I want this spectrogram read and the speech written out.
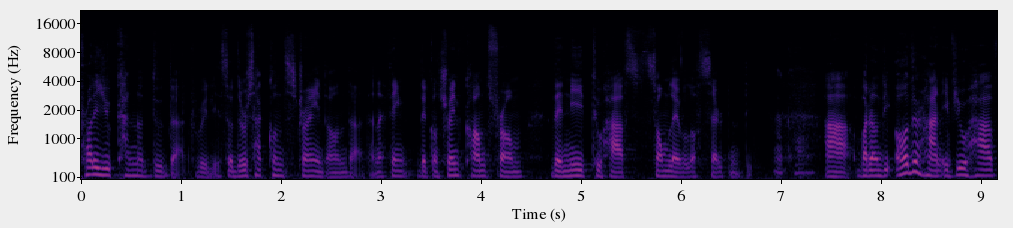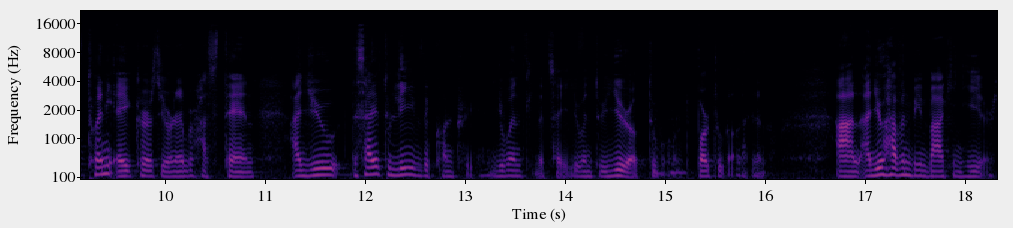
probably you cannot do that, really. So there's a constraint on that. And I think the constraint comes from the need to have some level of certainty. Okay. Uh, but on the other hand, if you have 20 acres, your neighbor has 10, and you decided to leave the country, you went, let's say, you went to Europe, to mm-hmm. Portugal, I don't know and, and you haven't been back in years.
